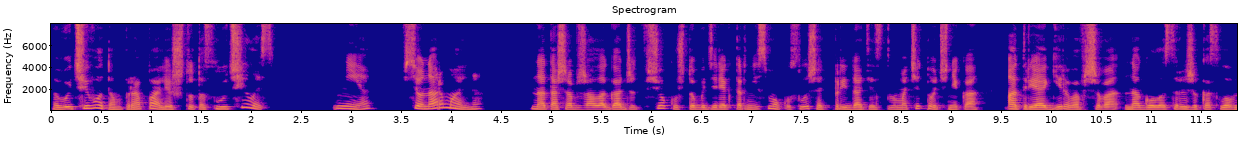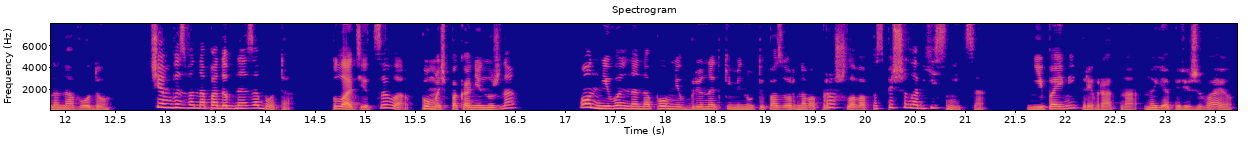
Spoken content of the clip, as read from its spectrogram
«Вы чего там пропали? Что-то случилось?» «Нет, все нормально». Наташа вжала гаджет в щеку, чтобы директор не смог услышать предательство мочеточника, отреагировавшего на голос Рыжика словно на воду. Чем вызвана подобная забота? Платье цело, помощь пока не нужна? Он, невольно напомнив брюнетке минуты позорного прошлого, поспешил объясниться. Не пойми превратно, но я переживаю.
